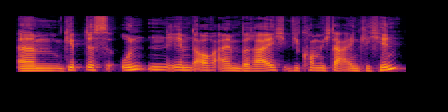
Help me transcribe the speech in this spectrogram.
ähm, gibt es unten eben auch einen Bereich, wie komme ich da eigentlich hin?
